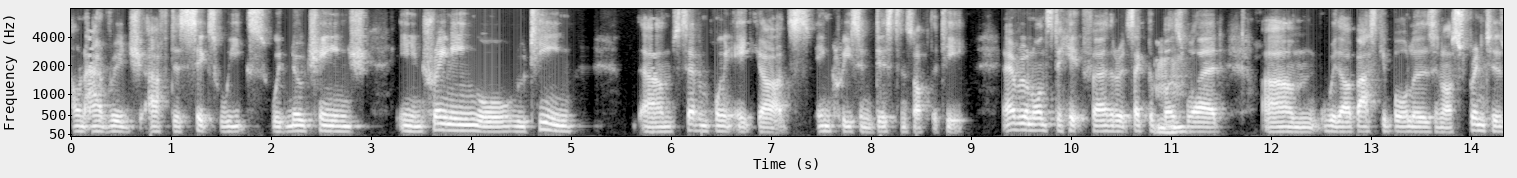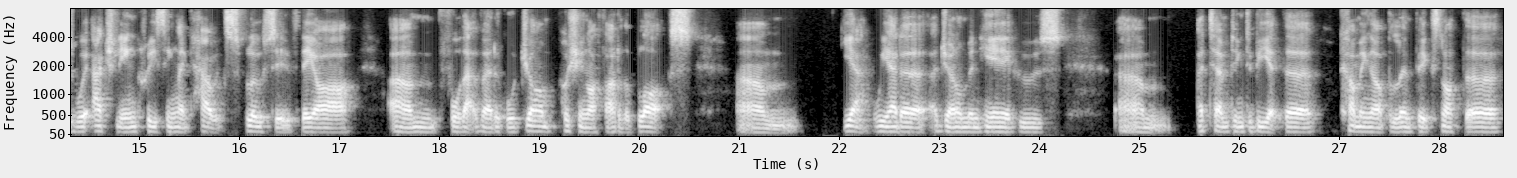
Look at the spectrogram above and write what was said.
on average after six weeks with no change in training or routine, um, 7.8 yards increase in distance off the tee. Everyone wants to hit further. It's like the mm-hmm. buzzword um, with our basketballers and our sprinters. We're actually increasing like how explosive they are um, for that vertical jump, pushing off out of the blocks. Um, yeah, we had a, a gentleman here who's um, attempting to be at the coming up Olympics, not the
